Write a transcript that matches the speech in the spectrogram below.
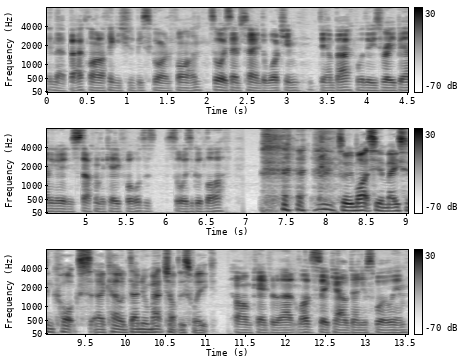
in that back line, I think he should be scoring fine. It's always entertaining to watch him down back, whether he's rebounding or getting stuck on the key forwards. It's, it's always a good laugh. so we might see a Mason Cox uh, Caleb Daniel matchup this week. Oh, I'm keen for that. Love to see Caleb Daniel spoil him.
